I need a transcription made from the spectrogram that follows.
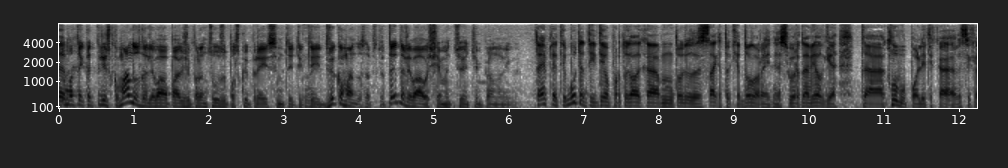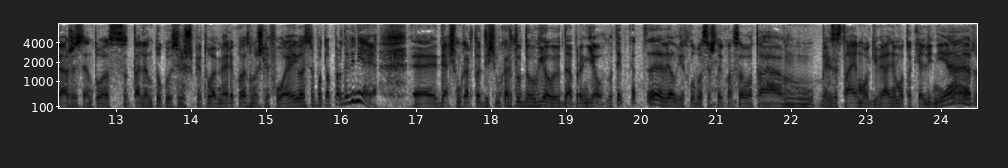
ir tu matai, kad trys komandos dalyvavo, pavyzdžiui, prancūzų, paskui prieisim, tai tik tai dvi komandos apskritai dalyvavo šiemet čempionų lygoje. Taip, taip, tai būtent tai tie portugalai, ką tautydas sakė, tokie donorai, nes jų ir ta vėlgi ta klubų politika, vis tik vežasi ten tuos talentukus iš Pietų Amerikos, nušlifuoja juos ir po to pardavinėja. E, dešimt kartų, dešimt kartų daugiau, da, brangiau. Nu taip, kad e, vėlgi klubas išlaiko savo tą egzistavimo gyvenimo tokią liniją ir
